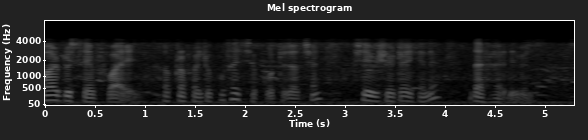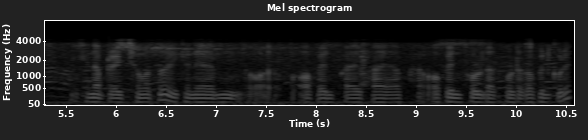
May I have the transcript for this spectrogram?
where to save file আপনার ফাইলটা কোথায় সেভ করতে যাচ্ছেন, সেই বিষয়টা এখানে দেখায় দিবেন। এখানে আপনার ইচ্ছা মতো এখানে open file file open folder folder open করে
